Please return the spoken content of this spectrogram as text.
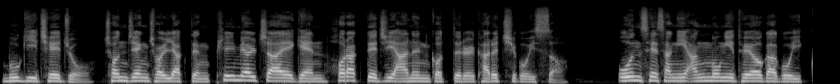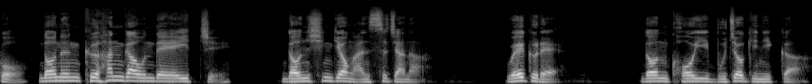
무기 제조, 전쟁 전략 등 필멸자에겐 허락되지 않은 것들을 가르치고 있어. 온 세상이 악몽이 되어가고 있고 너는 그 한가운데에 있지. 넌 신경 안 쓰잖아. 왜 그래? 넌 거의 무적이니까.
